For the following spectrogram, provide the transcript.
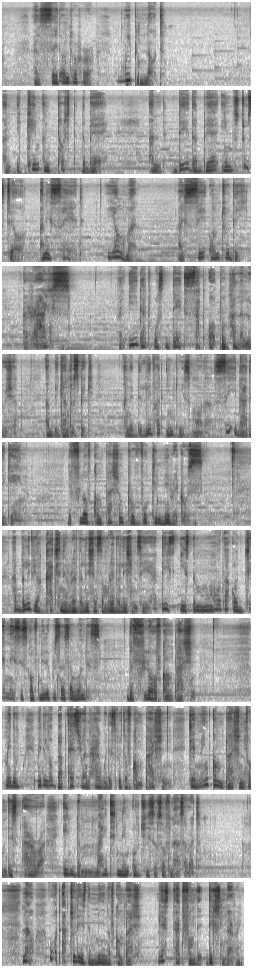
and said unto her, Weep not. And he came and touched the bear, and they that bare him stood still and he said, Young man, I say unto thee, arise. And he that was dead sat up, hallelujah, and began to speak. And he delivered him to his mother. See that again. The flow of compassion provoking miracles. I believe you are catching a revelation, some revelations here. This is the mother or genesis of miracles and wonders. The flow of compassion. May the, may the Lord baptize you and I with the spirit of compassion, genuine compassion from this hour, in the mighty name of Jesus of Nazareth. Now, what actually is the meaning of compassion? Let's start from the dictionary.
